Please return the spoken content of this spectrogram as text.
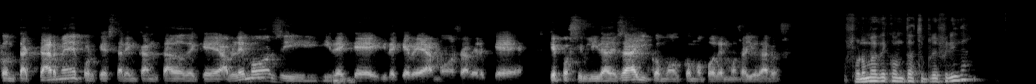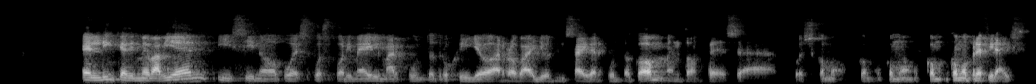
contactarme porque estaré encantado de que hablemos y, de, que, de que veamos a ver qué, posibilidades hay y cómo, cómo podemos ayudaros. ¿Forma de contacto preferida? En LinkedIn me va bien y si no, pues, pues por email mark.trujillo.com. Entonces, eh, pues como, como, como, como, prefiráis.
